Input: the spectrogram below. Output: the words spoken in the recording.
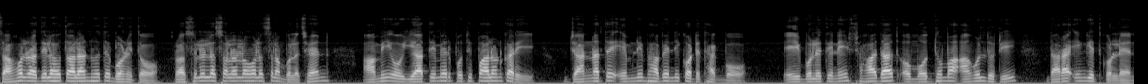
সাহল রাদিল্লাহ তাল্লাহ্ন হতে বর্ণিত। রসুলুল্লাহ সাল্লাহ সাল্লাম বলেছেন, আমি ও ইয়াতিমের প্রতিপালনকারী জান্নাতে এমনিভাবে নিকটে থাকব। এই বলে তিনি শাহাদাত ও মধ্যমা আঙুল দুটি দ্বারা ইঙ্গিত করলেন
